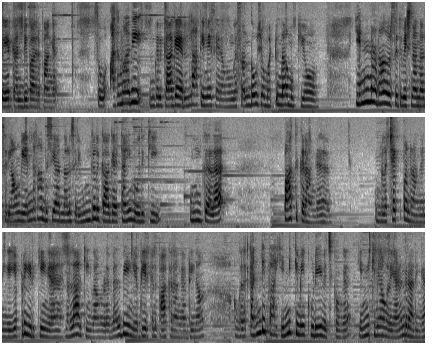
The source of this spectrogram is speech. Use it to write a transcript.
பேர் கண்டிப்பாக இருப்பாங்க. ஸோ அது மாதிரி உங்களுக்காக எல்லாத்தையுமே செய்கிறவங்க உங்கள் சந்தோஷம் மட்டும்தான் முக்கியம். என்ன தான் ஒரு சுச்சுவேஷனாக இருந்தாலும் சரி அவங்க என்ன தான் பிஸியாக இருந்தாலும் சரி உங்களுக்காக டைம் ஒதுக்கி உங்களை பார்த்துக்கிறாங்க உங்களை செக் பண்ணுறாங்க நீங்கள் எப்படி இருக்கீங்க? நல்லா இருக்கீங்களா? அவங்களோட வெல்பீயிங் எப்படி இருக்குன்னு பார்க்குறாங்க அப்படின்னா அவங்கள கண்டிப்பாக என்றைக்குமே கூடயே வச்சுக்கோங்க. என்றைக்குமே அவங்கள இழந்துடாதீங்க.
